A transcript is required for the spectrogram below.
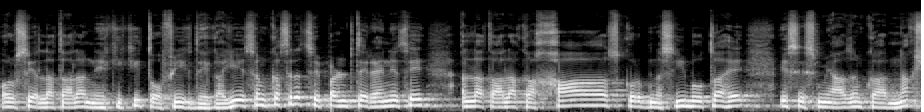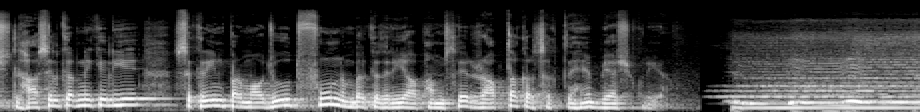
اور اسے اللہ تعالیٰ نیکی کی توفیق دے گا۔ یہ اسم کثرت سے پڑھتے رہنے سے اللہ تعالیٰ کا خاص قرب نصیب ہوتا ہے اس اسم اعظم کا نقش حاصل کرنے کے لیے۔ سکرین پر موجود فون نمبر کے ذریعے آپ ہم سے رابطہ کر سکتے ہیں۔ بے شکریہ۔ mm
